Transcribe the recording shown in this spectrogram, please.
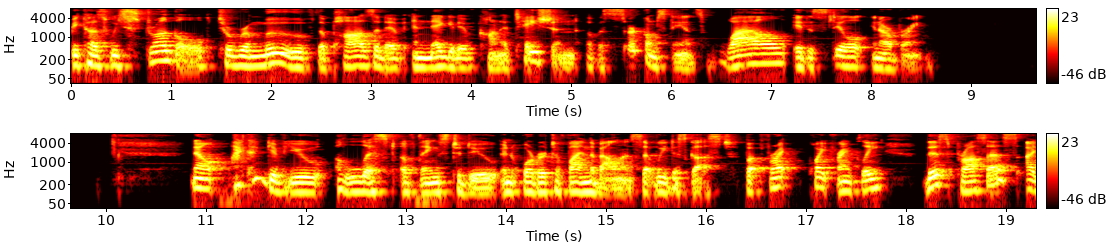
because we struggle to remove the positive and negative connotation of a circumstance while it is still in our brain. Now, I could give you a list of things to do in order to find the balance that we discussed, but fr- quite frankly, this process I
